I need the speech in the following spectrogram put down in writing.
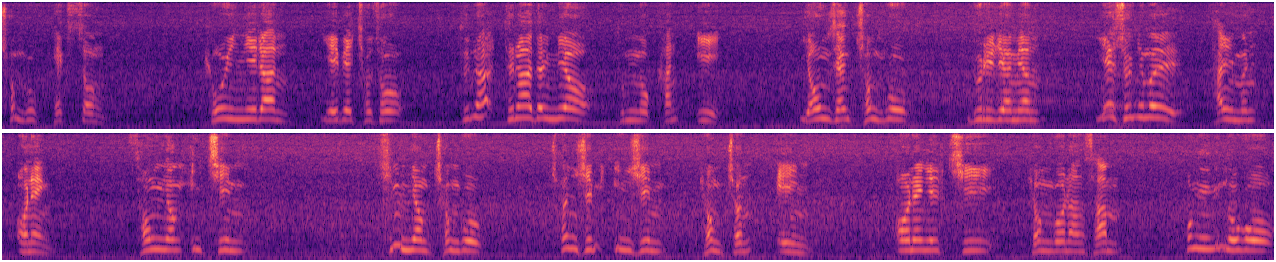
천국 백성 교인이란 예배 처소 드나, 드나들며 등록한 이 영생 천국 누리려면 예수님을 닮은 언행 성령 인침 심령 천국 천심 인심 병천 애인 언행일치 경건한 삶 홍익노고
